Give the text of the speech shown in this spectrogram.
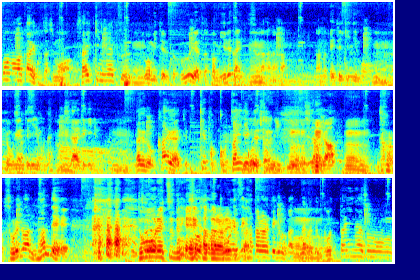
本の若い子たちも最近のやつを見てると古いやつやっぱ見れないんですよ、なかなか。あの絵的にも、表現的にもね、時代的にも、だけど海外って結構ごったにでいくでしょ、時代が、だからそれがなんで 同列で語られる同列で語られていくのか、なんかでもごったになその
